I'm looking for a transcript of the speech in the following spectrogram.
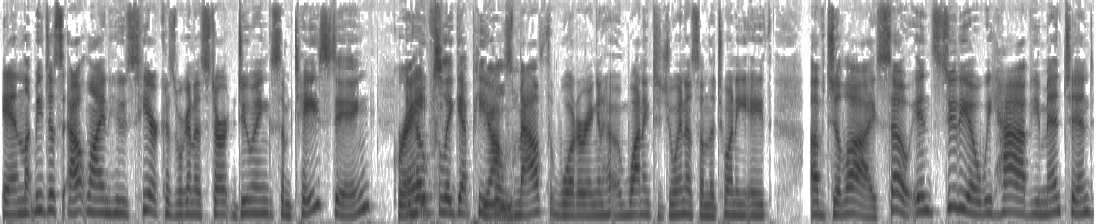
And let me just outline who's here because we're going to start doing some tasting. Great. And hopefully get people's Yum. mouth watering and wanting to join us on the 28th of July. So in studio, we have, you mentioned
